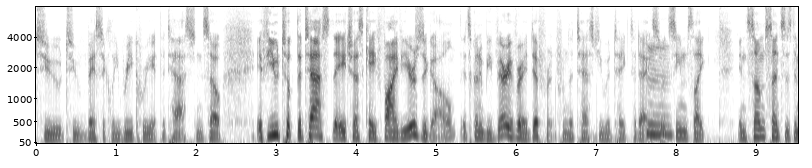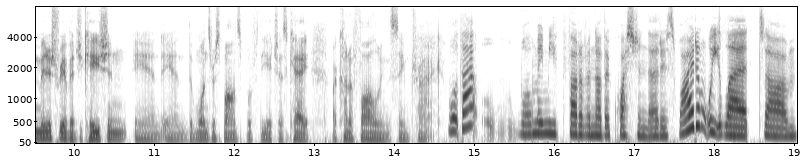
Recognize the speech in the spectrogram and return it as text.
to to basically recreate the test. And so, if you took the test, the HSK five years ago, it's going to be very very different from the test you would take today. So it seems like, in some senses, the Ministry of Education and and the ones responsible for the HSK are kind of following the same track. Well, that well made me thought of another question. That is, why don't we let um,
